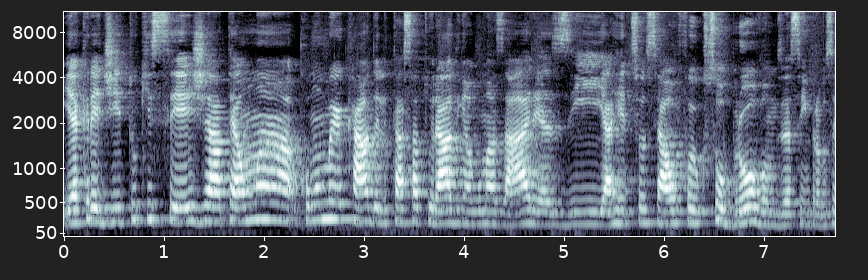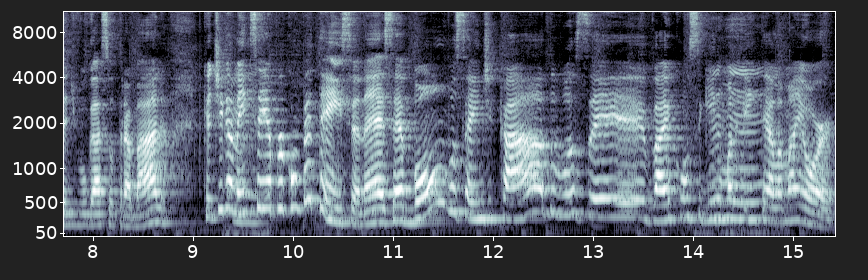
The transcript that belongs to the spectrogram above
e acredito que seja até uma como o mercado ele está saturado em algumas áreas e a rede social foi o que sobrou, vamos dizer assim, para você divulgar seu trabalho. Porque antigamente você ia por competência, né? Se é bom, você é indicado, você vai conseguir uma uhum. clientela maior.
